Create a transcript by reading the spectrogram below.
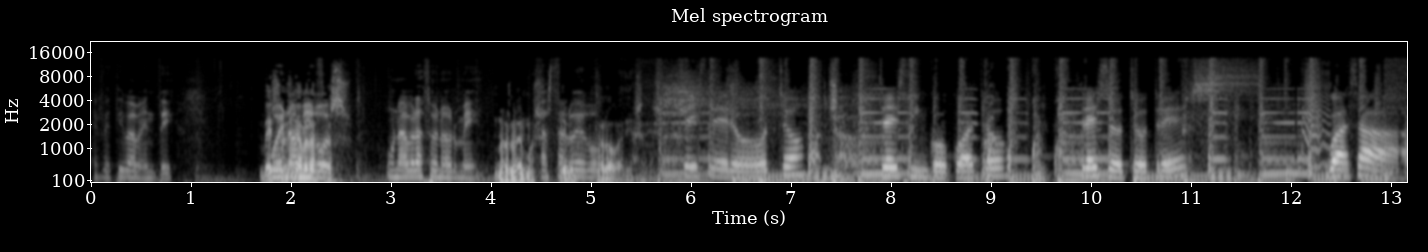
Efectivamente. besos bueno, y amigos, abrazos. Un abrazo enorme. Nos vemos. Hasta cielo. luego. Hasta luego, adiós. adiós. 608 354 383 WhatsApp.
